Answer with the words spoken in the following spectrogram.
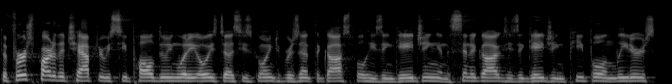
The first part of the chapter, we see Paul doing what he always does. He's going to present the gospel. He's engaging in the synagogues. He's engaging people and leaders.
